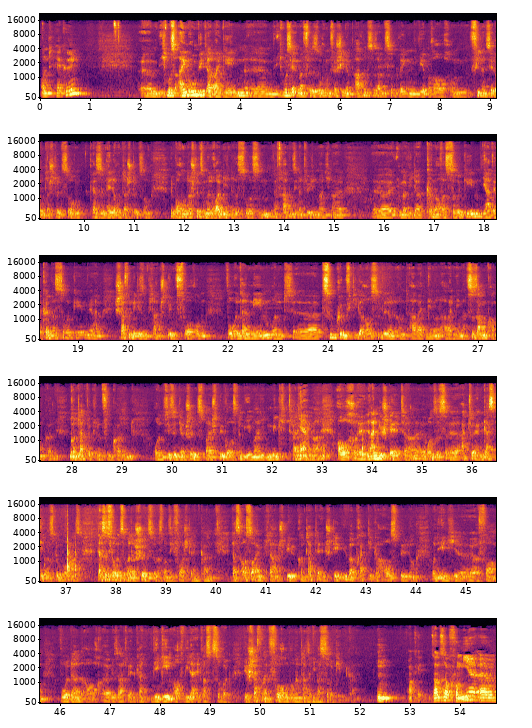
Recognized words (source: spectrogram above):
Und Herr Kühn? Ähm, ich muss einen Umweg dabei gehen. Ähm, ich muss ja immer versuchen, verschiedene Partner zusammenzubringen. Wir brauchen finanzielle Unterstützung, personelle Unterstützung. Wir brauchen Unterstützung mit räumlichen Ressourcen. Da fragen Sie natürlich manchmal äh, immer wieder, können wir auch was zurückgeben? Ja, wir können was zurückgeben. Wir schaffen mit diesem Planspiel ein Forum, wo Unternehmen und äh, zukünftige Auszubildende und Arbeitnehmer und Arbeitnehmer zusammenkommen können, mhm. Kontakte knüpfen können und Sie sind ja ein schönes Beispiel, wo aus einem ehemaligen MIG-Teilnehmer ja. auch äh, ein Angestellter äh, unseres äh, aktuellen Gastgebers geworden ist. Das ist für uns immer das Schönste, was man sich vorstellen kann, dass aus so einem Planspiel Kontakte entstehen über Praktika, Ausbildung und ähnliche Formen, wo dann auch gesagt werden kann, wir geben auch wieder etwas zurück. Wir schaffen ein Forum, wo man tatsächlich was zurückgeben kann. Mhm. Okay. Sonst noch von mir. Ähm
